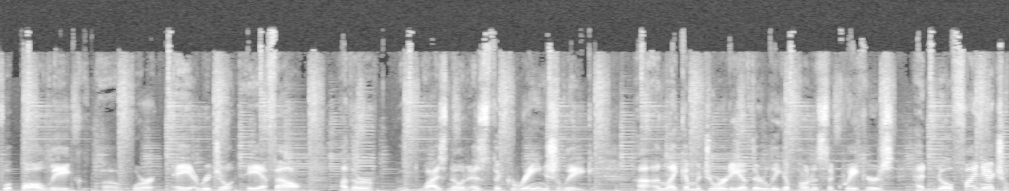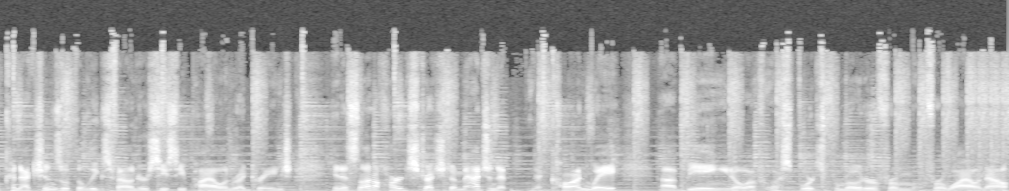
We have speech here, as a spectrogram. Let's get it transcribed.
Football League, uh, or a original AFL, otherwise known as the Grange League. Uh, unlike a majority of their league opponents, the Quakers had no financial connections with the league's founders, C.C. Pyle and Red Grange, and it's not a hard stretch to imagine that, that Conway, uh, being you know a, a, sports promoter from for a while now,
